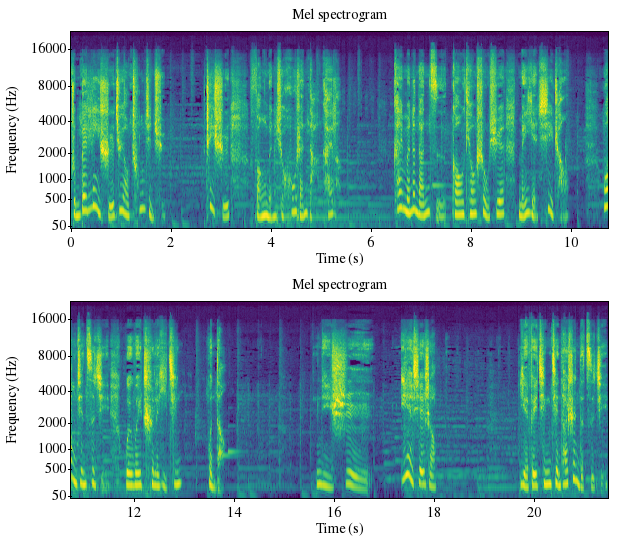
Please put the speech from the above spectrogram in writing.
准备立时就要冲进去。这时，房门却忽然打开了。开门的男子高挑瘦削，眉眼细长，望见自己，微微吃了一惊，问道：“你是叶先生？”叶飞青见他认得自己，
